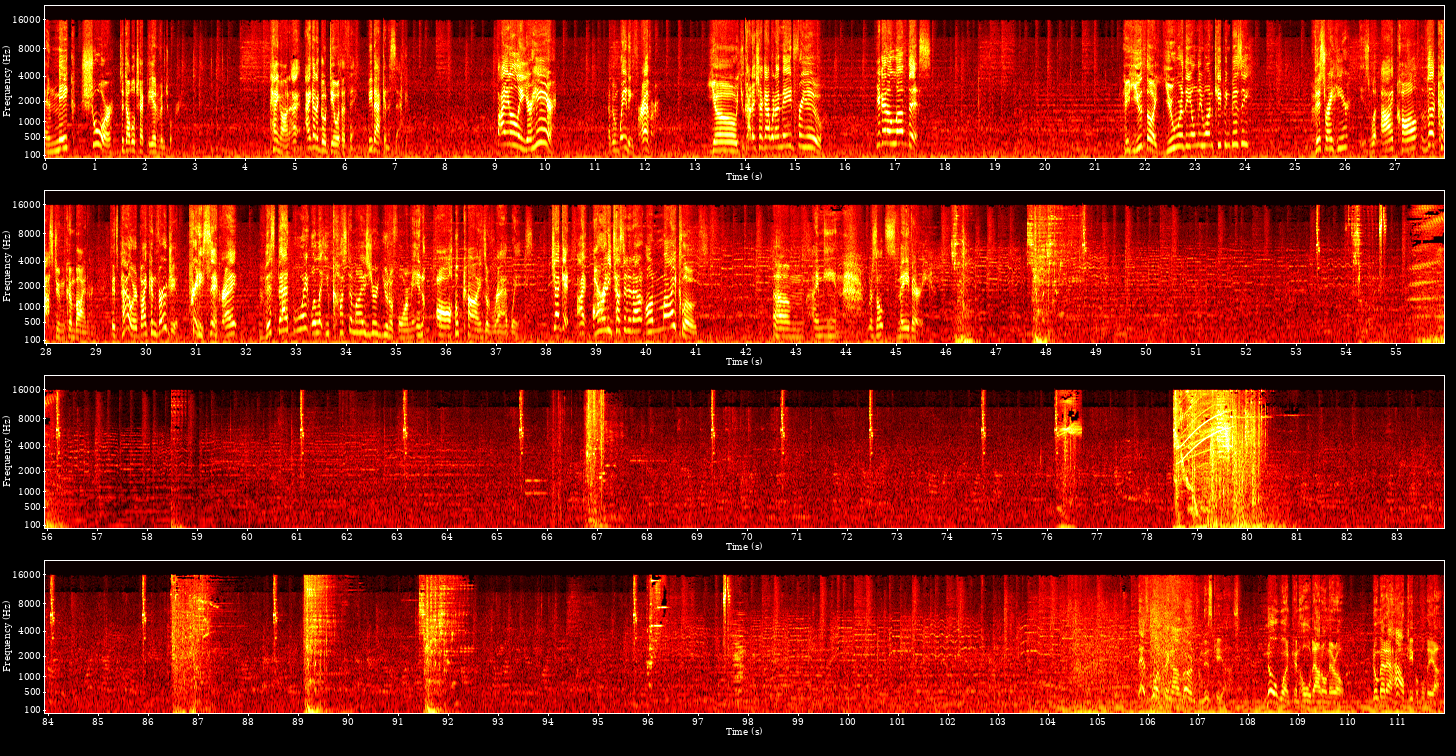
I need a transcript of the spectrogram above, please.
And make sure to double check the inventory. Hang on, I, I gotta go deal with a thing. Be back in a sec. Finally, you're here! I've been waiting forever. Yo, you gotta check out what I made for you! You're gonna love this! You thought you were the only one keeping busy? This right here is what I call the Costume Combiner. It's powered by Convergium. Pretty sick, right? This bad boy will let you customize your uniform in all kinds of rad ways. Check it! I already tested it out on my clothes. Um, I mean, results may vary. I learned from this chaos. No one can hold out on their own, no matter how capable they are.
